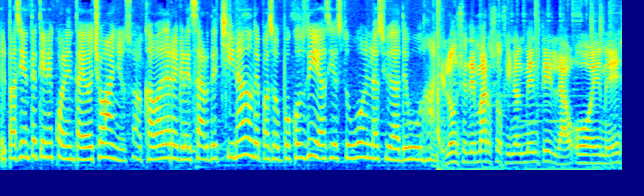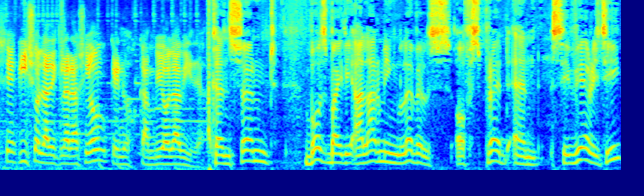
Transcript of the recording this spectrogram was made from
El paciente tiene 48 años, acaba de regresar de China donde pasó pocos días y estuvo en la ciudad de Wuhan. El 11 de marzo finalmente la OMS hizo la declaración que nos cambió la vida. Concerned both by the alarming levels of spread and severity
